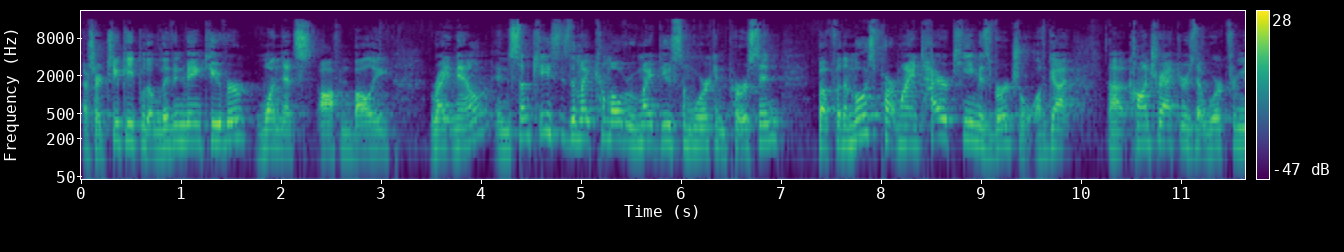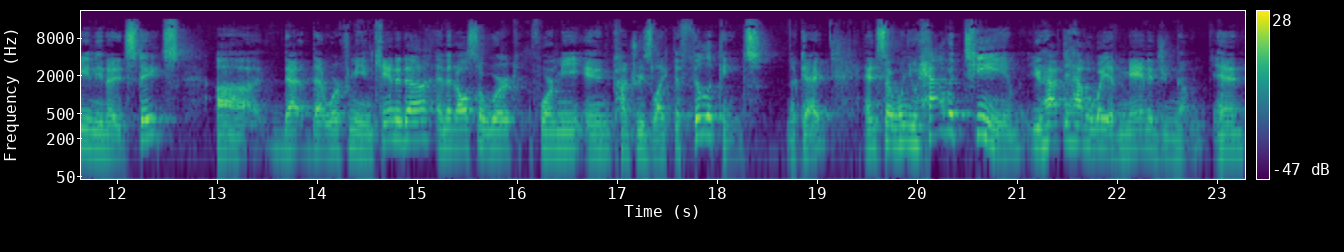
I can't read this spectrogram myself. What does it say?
or sorry, two people that live in Vancouver, one that's off in Bali right now. In some cases, they might come over, we might do some work in person, but for the most part, my entire team is virtual. I've got uh, contractors that work for me in the United States. Uh, that, that work for me in Canada and then also work for me in countries like the Philippines. Okay? And so when you have a team, you have to have a way of managing them. And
